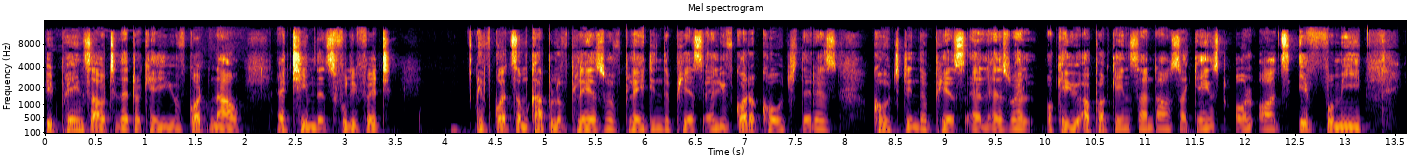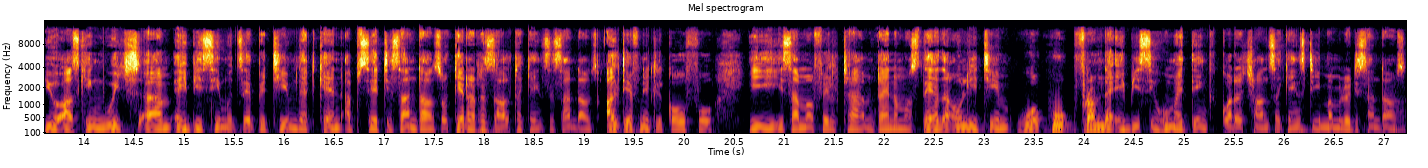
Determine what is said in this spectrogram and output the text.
it paints out that okay, you've got now a team that's fully fit. You've got some couple of players who have played in the PSL. You've got a coach that has coached in the PSL as well. Okay, you're up against Sundowns against all odds. If for me, you're asking which um, ABC Motsepe team that can upset the Sundowns or get a result against the Sundowns, I'll definitely go for I- I Summerfield um, Dynamos. They are the only team who, who from the ABC whom I think got a chance against the Mamelodi Sundowns.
